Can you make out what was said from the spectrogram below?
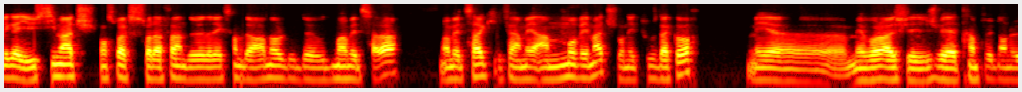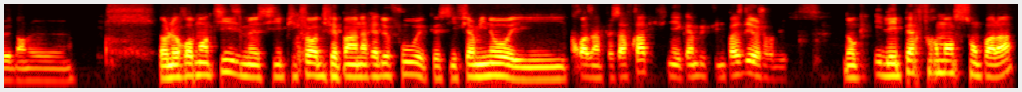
Les gars, il y a eu 6 matchs. Je pense pas que ce soit la fin d'Alexander Arnold ou de Mohamed Salah. Mohamed Salah qui fait un, mauvais match, on est tous d'accord. Mais, euh, mais voilà, je vais, être un peu dans le, dans le, dans le romantisme. Si Pickford ne fait pas un arrêt de fou et que si Firmino il croise un peu sa frappe, il finit avec un but, une passe D aujourd'hui. Donc les performances ne sont pas là.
